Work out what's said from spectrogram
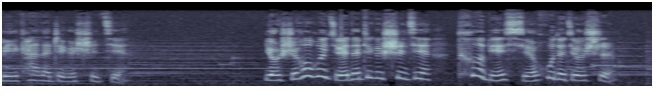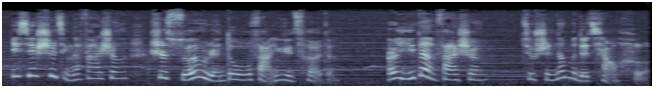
离开了这个世界。有时候会觉得这个世界特别邪乎的，就是一些事情的发生是所有人都无法预测的，而一旦发生，就是那么的巧合。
